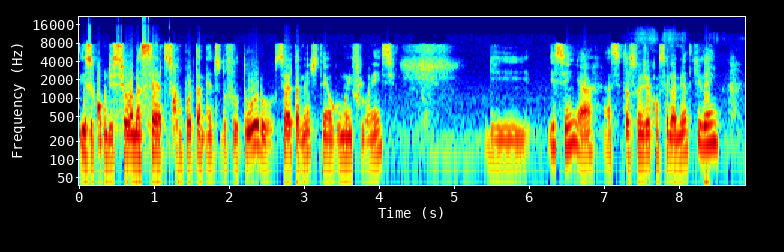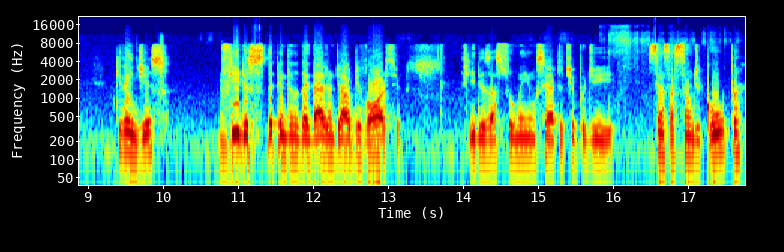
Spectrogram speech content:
isso condiciona certos comportamentos do futuro, certamente tem alguma influência. E, e sim, há, há situações de aconselhamento que vem, que vem disso. Hum. Filhos, dependendo da idade onde há o divórcio, filhos assumem um certo tipo de sensação de culpa.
